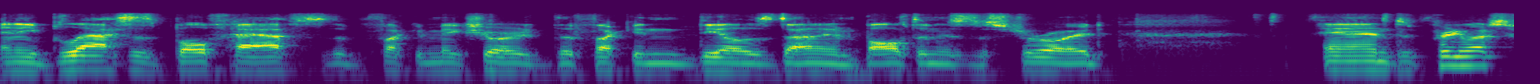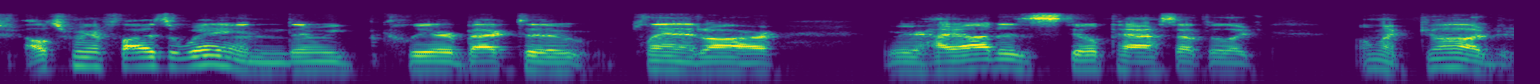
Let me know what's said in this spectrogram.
and he blasts both halves to fucking make sure the fucking deal is done and Baltan is destroyed. And pretty much Ultraman flies away, and then we clear back to Planet R, where Hayata is still passed out. They're like, "Oh my god,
